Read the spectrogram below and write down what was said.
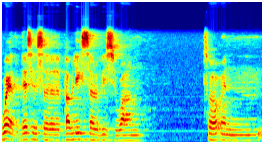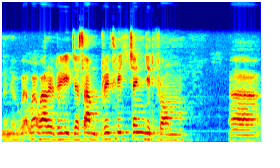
Well, this is a public service one. So, we are really just um, briefly change it from uh,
